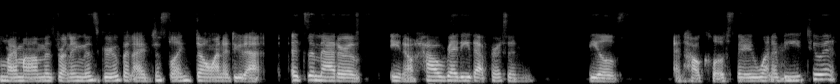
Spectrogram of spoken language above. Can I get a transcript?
my mom is running this group and I just like don't want to do that. It's a matter of, you know, how ready that person feels and how close they want to be mm-hmm. to it.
